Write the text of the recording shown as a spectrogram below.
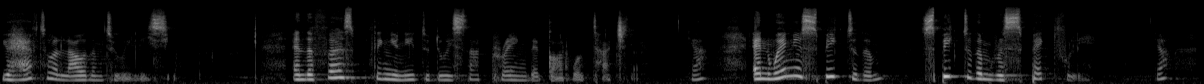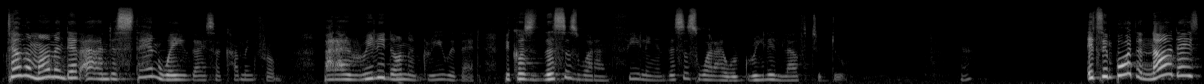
you have to allow them to release you. And the first thing you need to do is start praying that God will touch them. Yeah? And when you speak to them, speak to them respectfully. Yeah? Tell them, Mom and Dad, I understand where you guys are coming from. But I really don't agree with that because this is what I'm feeling and this is what I would really love to do. Yeah? It's important nowadays,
